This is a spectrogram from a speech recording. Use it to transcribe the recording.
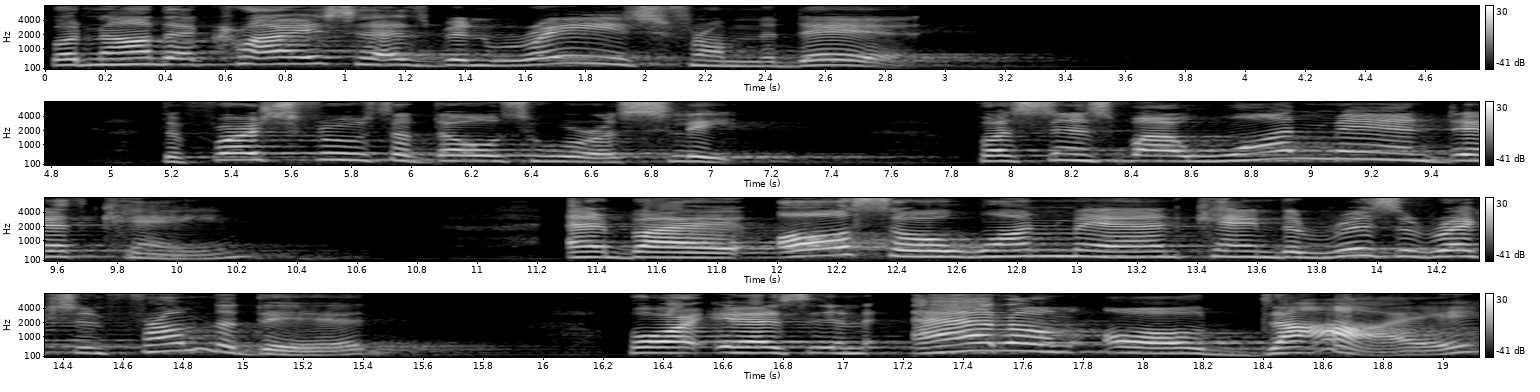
But now that Christ has been raised from the dead, the first fruits of those who were asleep. For since by one man death came, and by also one man came the resurrection from the dead, for as in Adam all die,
